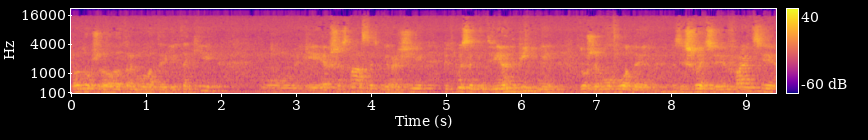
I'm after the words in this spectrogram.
продовжували отримувати літаки. І F-16, міражі, підписані дві амбітні дуже угоди зі Швецією і Францією.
